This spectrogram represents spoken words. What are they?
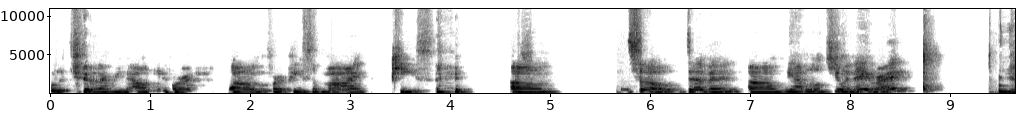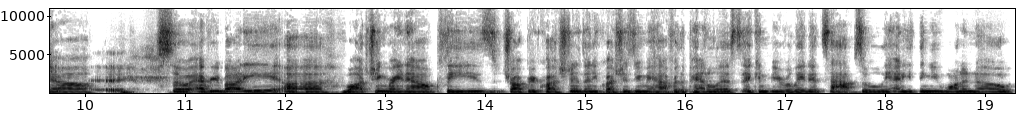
real. to every now and then for um, for a peace of mind peace. Um, so devin um, we have a little q&a right? Yeah. So everybody uh, watching right now please drop your questions any questions you may have for the panelists. It can be related to absolutely anything you want to know.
